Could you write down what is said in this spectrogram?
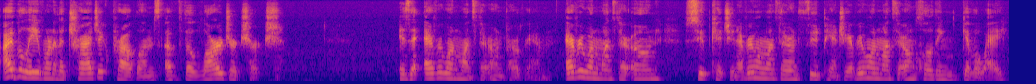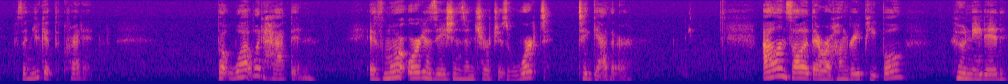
I believe one of the tragic problems of the larger church is that everyone wants their own program. Everyone wants their own soup kitchen. Everyone wants their own food pantry. Everyone wants their own clothing giveaway because then you get the credit. But what would happen if more organizations and churches worked together? Alan saw that there were hungry people who needed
